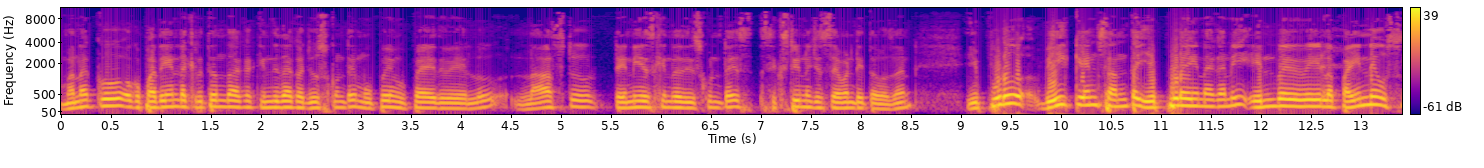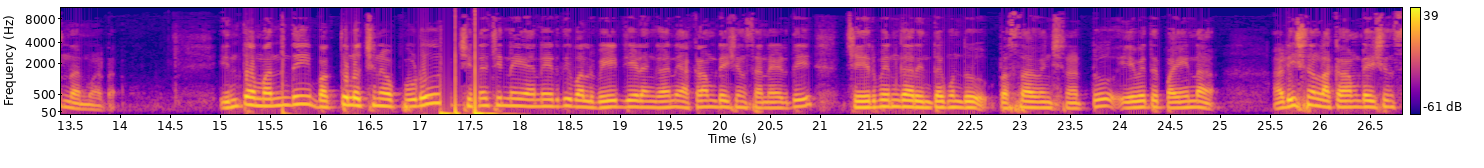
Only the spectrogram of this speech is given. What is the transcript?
మనకు ఒక పదేళ్ళ క్రితం దాకా కింది దాకా చూసుకుంటే ముప్పై ముప్పై ఐదు వేలు. లాస్ట్ టెన్ ఇయర్స్ కింద తీసుకుంటే సిక్స్టీ నుంచి సెవెంటీ థౌజండ్. ఇప్పుడు వీకెండ్స్ అంతా ఎప్పుడైనా కానీ ఎనభై వేల పైనే వస్తుంది అనమాట ఇంతమంది భక్తులు వచ్చినప్పుడు చిన్న చిన్న అనేది వాళ్ళు వెయిట్ చేయడం కానీ అకామిడేషన్స్ అనేది చైర్మన్ గారు ఇంతకుముందు ప్రస్తావించినట్టు ఏవైతే పైన అడిషనల్ అకామిడేషన్స్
